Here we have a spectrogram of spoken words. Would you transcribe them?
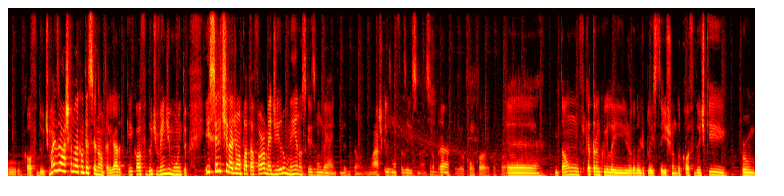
o Call of Duty. Mas eu acho que não vai acontecer não, tá ligado? Porque Call of Duty vende muito. E se ele tirar de uma plataforma, é dinheiro menos que eles vão ganhar, entendeu? Então, não acho que eles vão fazer isso, não. É só pra... Eu concordo, concordo. É, então fica tranquilo aí, jogador de PlayStation do Call of Duty, que por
